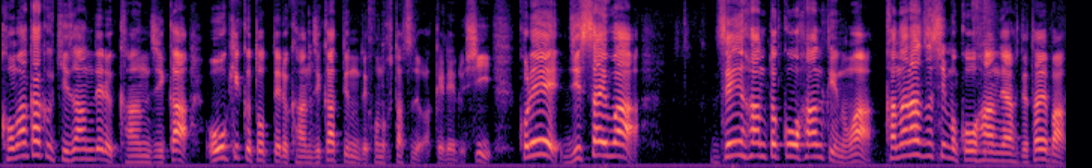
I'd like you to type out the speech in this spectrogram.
細かく刻んでる感じか大きく取ってる感じかっていうのでこの2つで分けれるしこれ実際は前半と後半っていうのは必ずしも後半じゃなくて例えば。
